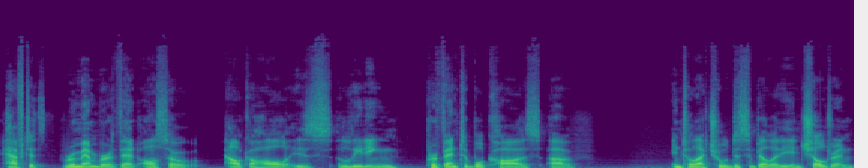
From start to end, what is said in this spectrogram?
have to remember that also alcohol is a leading preventable cause of intellectual disability in children.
